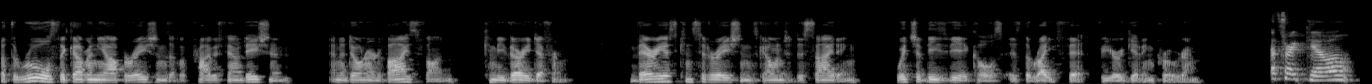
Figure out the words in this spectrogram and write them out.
But the rules that govern the operations of a private foundation and a donor advised fund can be very different. Various considerations go into deciding which of these vehicles is the right fit for your giving program. That's right, Gil.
